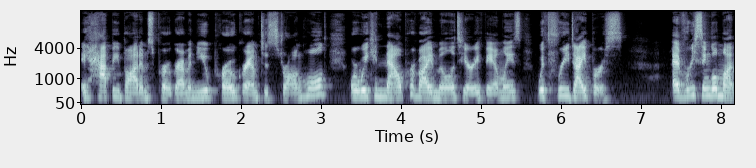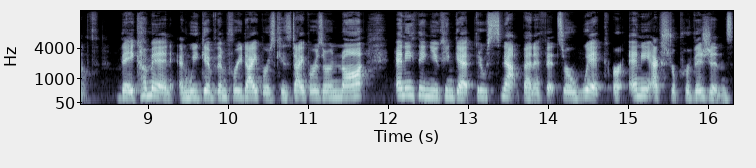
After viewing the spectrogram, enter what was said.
a Happy Bottoms program, a new program to Stronghold, where we can now provide military families with free diapers every single month they come in and we give them free diapers because diapers are not anything you can get through SNAP benefits or WIC or any extra provisions.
